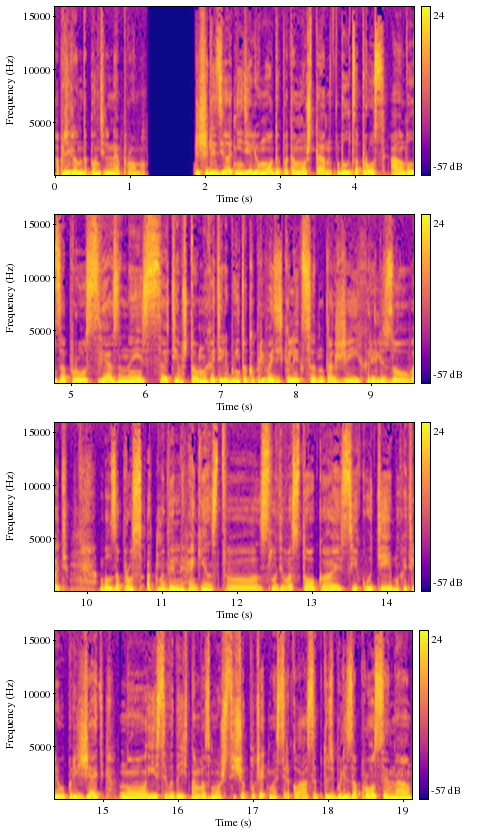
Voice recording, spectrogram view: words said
определенное дополнительное промо. Решили сделать неделю моды, потому что был запрос. А был запрос, связанный с тем, что мы хотели бы не только привозить коллекцию, но также их реализовывать. Был запрос от модельных агентств э, с Владивостока, из Якутии. Мы хотели бы приезжать, но если вы дадите нам возможность еще получать мастер-классы. То есть были запросы на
